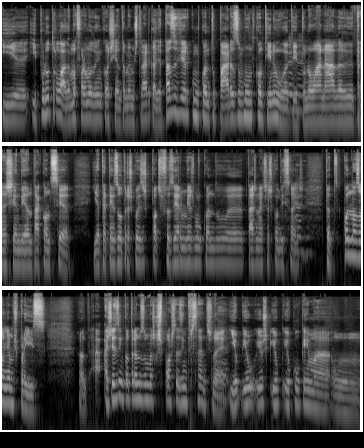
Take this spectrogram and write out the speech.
e, eh, e por outro lado, é uma forma do inconsciente também mostrar que, olha, estás a ver como quando tu paras o mundo continua, uhum. tipo, não há nada de transcendente a acontecer. E até tens outras coisas que podes fazer mesmo quando uh, estás nestas condições. Uhum. Portanto, quando nós olhamos para isso, às vezes encontramos umas respostas interessantes, não é? E eu, eu, eu, eu, coloquei uma, um,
